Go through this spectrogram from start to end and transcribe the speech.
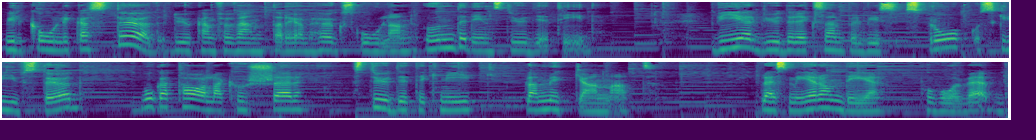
vilka olika stöd du kan förvänta dig av högskolan under din studietid. Vi erbjuder exempelvis språk och skrivstöd, våga tala-kurser, studieteknik bland mycket annat. Läs mer om det på vår webb.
